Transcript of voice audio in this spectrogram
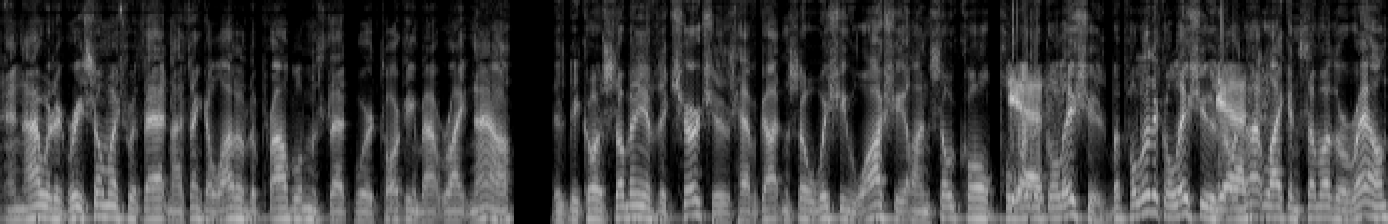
and I would agree so much with that. And I think a lot of the problems that we're talking about right now is because so many of the churches have gotten so wishy washy on so called political yes. issues. But political issues yes. are not like in some other realm,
